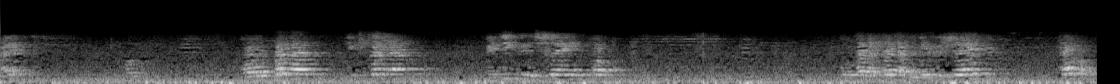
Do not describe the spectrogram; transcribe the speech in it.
الكفر وربما اكتفى بذكر الشاهد فقط. ربما اكتفى بذكر الشاهد فقط.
